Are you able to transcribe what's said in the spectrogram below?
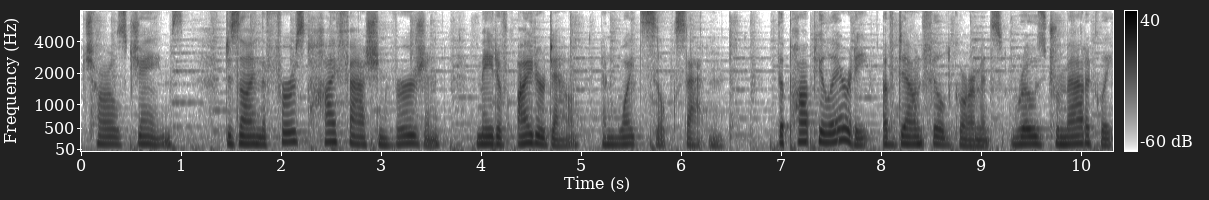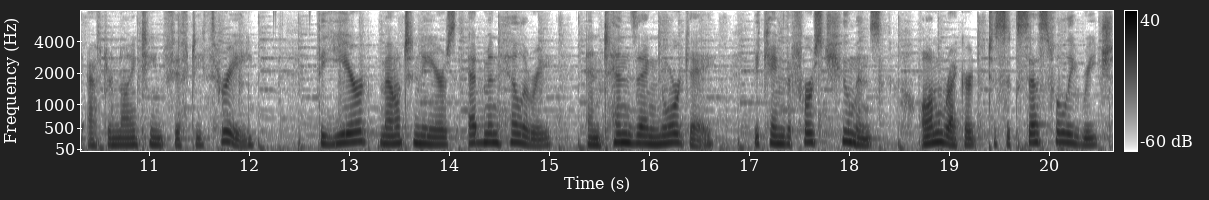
Charles James designed the first high fashion version made of eiderdown and white silk satin. The popularity of down filled garments rose dramatically after 1953, the year mountaineers Edmund Hillary and Tenzing Norgay became the first humans on record to successfully reach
